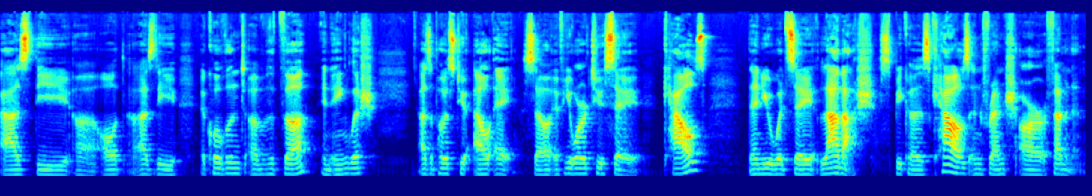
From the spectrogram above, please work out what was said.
as the uh, all, as the equivalent of the in English as opposed to LA. So if you were to say cows, then you would say la vache because cows in French are feminine.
